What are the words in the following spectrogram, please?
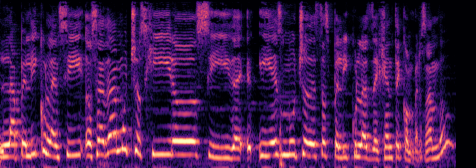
La película en sí, o sea, da muchos giros y, de- y es mucho de estas películas de gente conversando.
